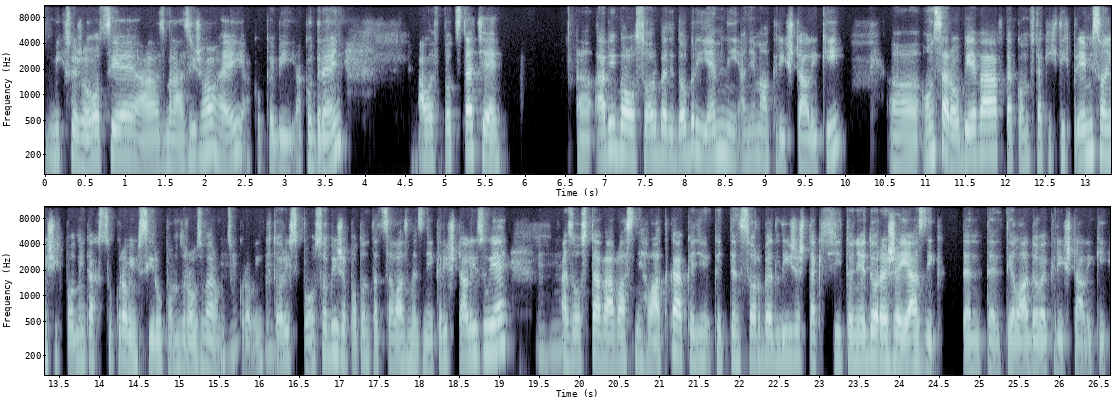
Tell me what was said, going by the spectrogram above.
mixuješ ovocie a zmrazíš ho, hej, ako keby, ako dreň. Ale v podstate, aby bol sorbet dobrý, jemný a nemal kryštáliky, Uh, on sa robieva v, takom, v takých tých priemyselnejších podmienkach s cukrovým sirupom, s rozvarom mm-hmm. cukrovým, mm-hmm. ktorý spôsobí, že potom tá celá zmes nekryštalizuje mm-hmm. a zostáva vlastne hladká. Keď, keď ten sorbet lížeš, tak ti to nedoreže jazyk, ten, ten, tie ľadové kryštáliky.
